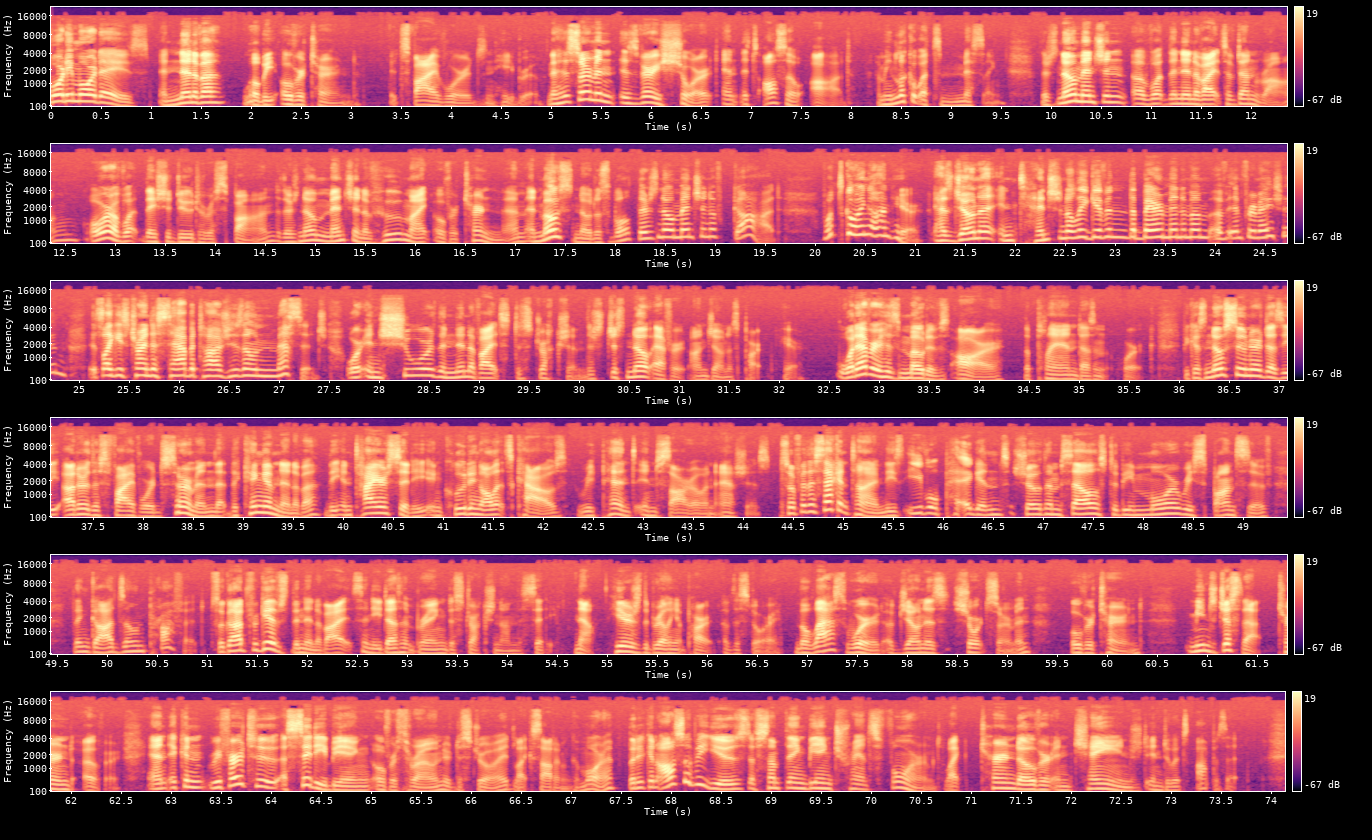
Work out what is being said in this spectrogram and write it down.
Forty more days, and Nineveh will be overturned. It's five words in Hebrew. Now, his sermon is very short, and it's also odd. I mean, look at what's missing. There's no mention of what the Ninevites have done wrong, or of what they should do to respond. There's no mention of who might overturn them, and most noticeable, there's no mention of God. What's going on here? Has Jonah intentionally given the bare minimum of information? It's like he's trying to sabotage his own message or ensure the Ninevites' destruction. There's just no effort on Jonah's part here. Whatever his motives are, the plan doesn't work. Because no sooner does he utter this five word sermon that the king of Nineveh, the entire city, including all its cows, repent in sorrow and ashes. So for the second time, these evil pagans show themselves to be more responsive than God's own prophet. So God forgives the Ninevites and he doesn't bring destruction on the city. Now, here's the brilliant part of the story. The last word of Jonah's short sermon, overturned, means just that, turned over. And it can refer to a city being overthrown or destroyed, like Sodom and Gomorrah, but it can also be used of something being transformed, like turned over and changed into its opposite.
